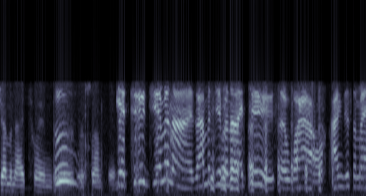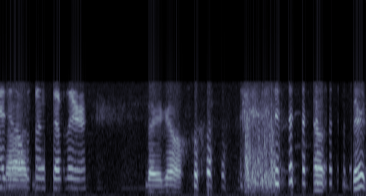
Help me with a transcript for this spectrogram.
Gemini twins or, Ooh. or something. Yeah, two Geminis. I'm a Gemini too, so wow. I can just imagine all the fun stuff there. There you go. now, there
